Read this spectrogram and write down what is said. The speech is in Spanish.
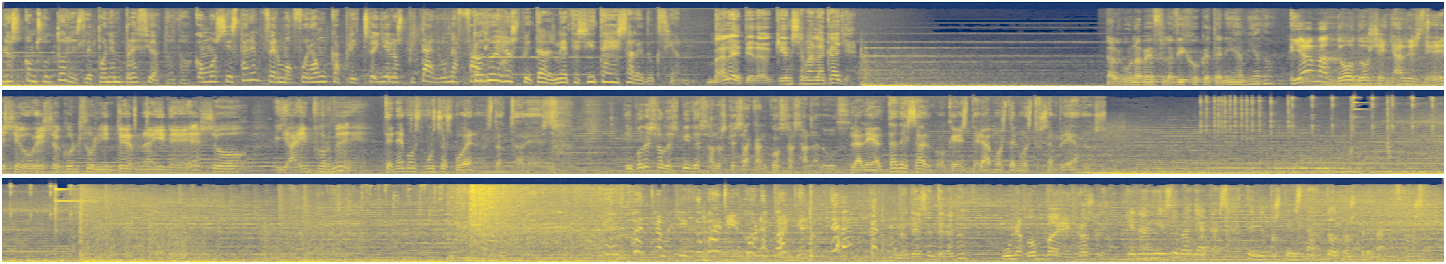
Los consultores le ponen precio a todo, como si estar enfermo fuera un capricho y el hospital una fábrica. Todo el hospital necesita esa reducción. Vale, pero ¿quién se va a la calle? ¿Alguna vez le dijo que tenía miedo? Ya mandó dos señales de SOS con su linterna y de eso ya informé. Tenemos muchos buenos doctores. Y por eso despides a los que sacan cosas a la luz. La lealtad es algo que esperamos de nuestros empleados. Encuentro a mi hijo por ninguna parte. ¿No te has enterado? Una bomba en Oslo. Que nadie se vaya a casa. Tenemos que estar todos preparados.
